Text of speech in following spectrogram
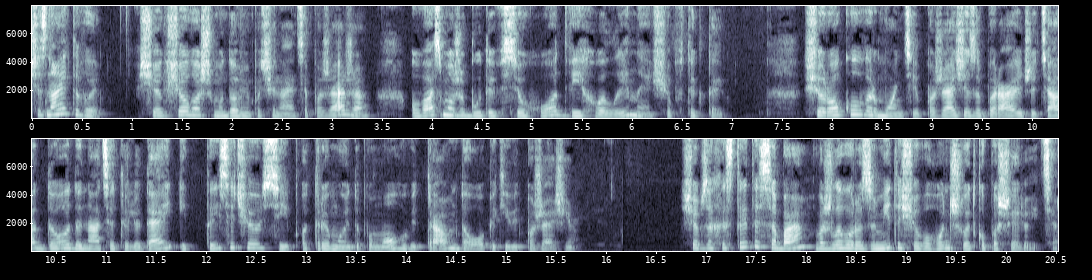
Чи знаєте ви, що якщо у вашому домі починається пожежа, у вас може бути всього 2 хвилини, щоб втекти? Щороку у Вермонті пожежі забирають життя до 11 людей і тисячі осіб отримують допомогу від травм та опіків від пожежі. Щоб захистити себе, важливо розуміти, що вогонь швидко поширюється.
